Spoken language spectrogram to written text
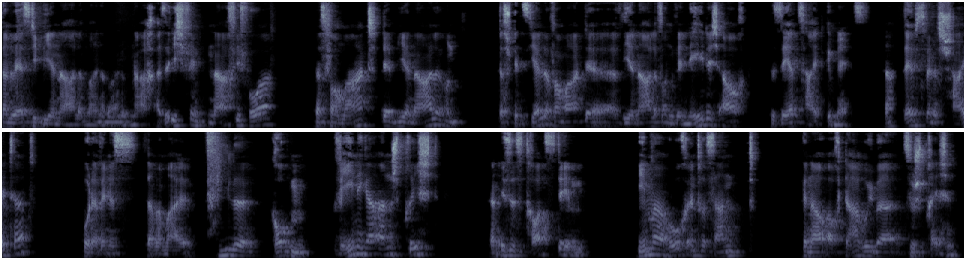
dann wäre es die Biennale meiner Meinung nach. Also ich finde nach wie vor das Format der Biennale und das spezielle Format der Biennale von Venedig auch sehr zeitgemäß. Ja, selbst wenn es scheitert oder wenn es, sagen wir mal, viele Gruppen weniger anspricht, dann ist es trotzdem immer hochinteressant, genau auch darüber zu sprechen.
